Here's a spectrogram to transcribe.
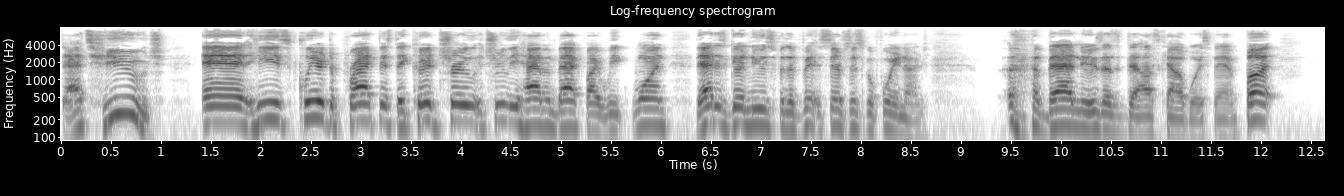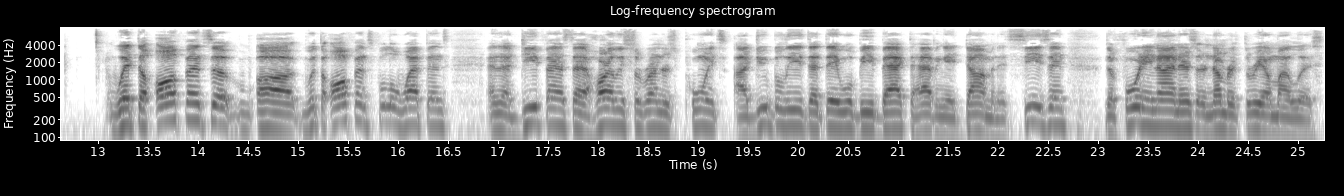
That's huge. And he's cleared to practice. They could truly, truly have him back by week one. That is good news for the San Francisco 49ers. bad news as a Dallas Cowboys fan. But with the offensive, uh, with the offense full of weapons and the defense that hardly surrenders points, I do believe that they will be back to having a dominant season. The 49ers are number three on my list.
